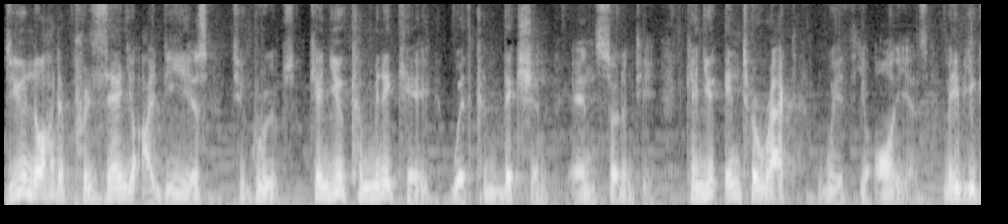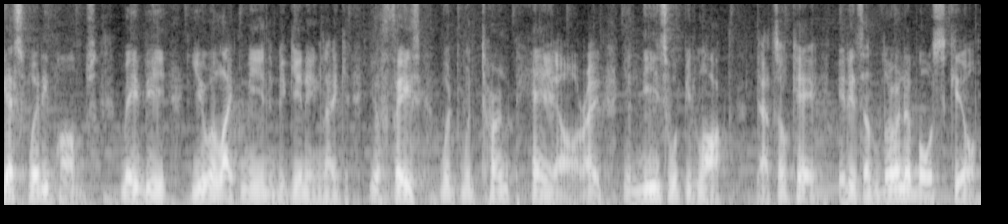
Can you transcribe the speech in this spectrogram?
Do you know how to present your ideas to groups? Can you communicate with conviction and certainty? Can you interact with your audience? Maybe you get sweaty palms. Maybe you were like me in the beginning, like your face would, would turn pale, right? Your knees would be locked. That's okay. It is a learnable skill.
